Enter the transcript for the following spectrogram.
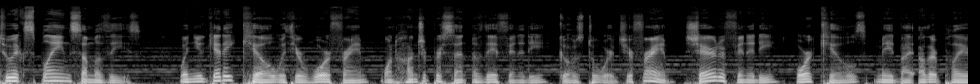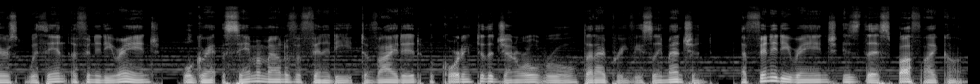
To explain some of these, when you get a kill with your warframe, 100% of the affinity goes towards your frame. Shared affinity, or kills made by other players within affinity range, will grant the same amount of affinity divided according to the general rule that I previously mentioned. Affinity range is this buff icon.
